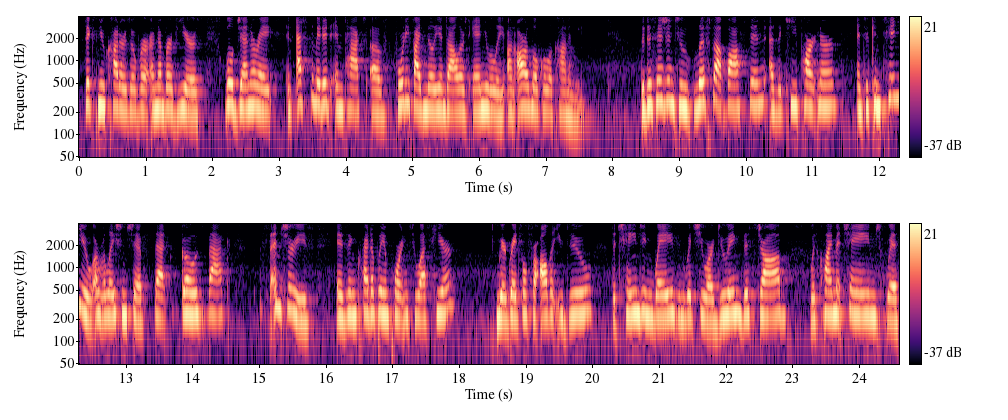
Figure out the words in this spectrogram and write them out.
six new cutters over a number of years, will generate an estimated impact of $45 million annually on our local economy. The decision to lift up Boston as a key partner and to continue a relationship that goes back centuries is incredibly important to us here. We are grateful for all that you do, the changing ways in which you are doing this job with climate change, with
